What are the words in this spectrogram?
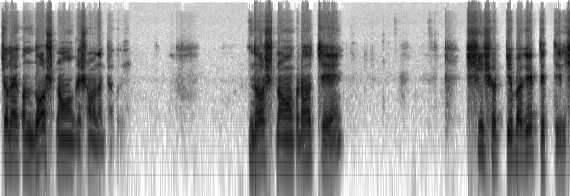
চলো এখন দশ নং অঙ্কের সমাধানটা করি। দশ নং অঙ্কটা হচ্ছে ছিষট্টি ভাগের তেত্রিশ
